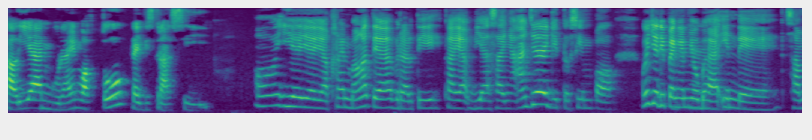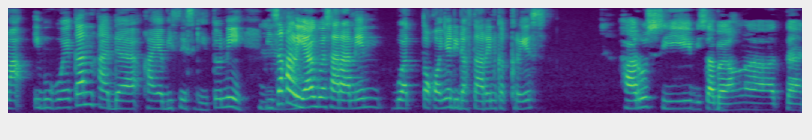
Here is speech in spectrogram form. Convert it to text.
kalian gunain waktu registrasi. Oh iya iya iya keren banget ya berarti kayak biasanya aja gitu simple. gue jadi pengen nyobain deh sama ibu gue kan ada kayak bisnis gitu nih bisa kali ya gue saranin buat tokonya didaftarin ke Kris Harus sih, bisa banget. Dan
